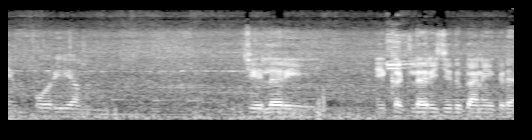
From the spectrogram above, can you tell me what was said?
एम्पोरियम. ज्वेलरी. हे कटलरीची दुकान आहे इकडे.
